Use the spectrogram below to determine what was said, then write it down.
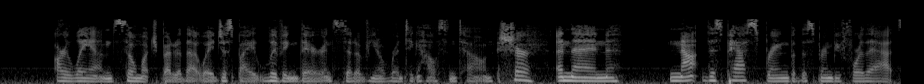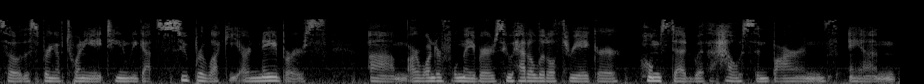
our land so much better that way, just by living there instead of you know renting a house in town. Sure. And then not this past spring, but the spring before that, so the spring of 2018, we got super lucky. Our neighbors, um, our wonderful neighbors who had a little three acre homestead with a house and barns and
